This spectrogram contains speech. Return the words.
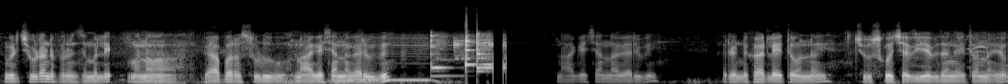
ఇక్కడ చూడండి ఫ్రెండ్స్ మళ్ళీ మన వ్యాపారస్తుడు నాగేశ్ అన్న గారివి నాగేశ్ అన్న గారివి రెండు కార్లు అయితే ఉన్నాయి. చూసుకోవచ్చు అవి ఏ విధంగా అయితే ఉన్నాయో.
